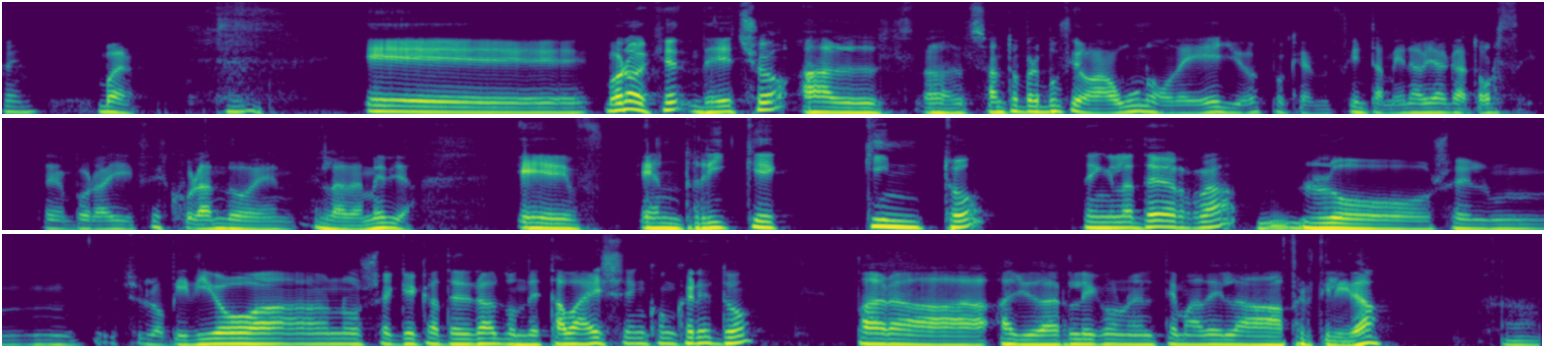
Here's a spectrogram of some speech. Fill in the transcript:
sí. Bueno. Eh, bueno, es que de hecho al, al Santo Prepucio, a uno de ellos, porque en fin, también había 14 eh, por ahí circulando en, en la Edad Media, eh, Enrique V de Inglaterra los, el- se lo pidió a no sé qué catedral, donde estaba ese en concreto, para ayudarle con el tema de la fertilidad. Ah.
